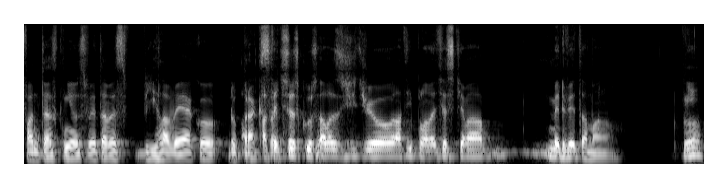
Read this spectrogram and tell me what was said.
fantastického světa ve svý hlavě jako do praxe. A teď se zkus ale zžít, že jo, na té planetě s těma medvětama, no. No,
